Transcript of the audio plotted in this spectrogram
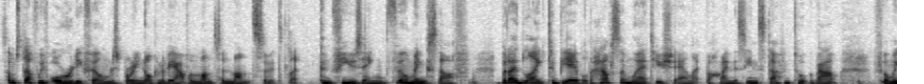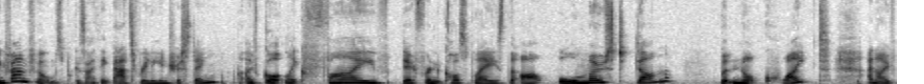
Some stuff we've already filmed is probably not going to be out for months and months, so it's like confusing filming stuff. But I'd like to be able to have somewhere to share like behind the scenes stuff and talk about filming fan films because I think that's really interesting. I've got like five different cosplays that are almost done, but not quite. And I've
